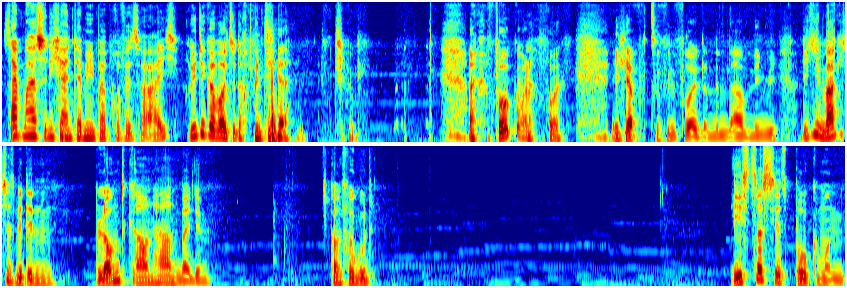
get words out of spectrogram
Sag mal, hast du nicht einen Termin bei Professor Eich? Rüdiger wollte doch mit dir... Pokémon erfolg. Ich habe zu viel Freude an den Namen irgendwie. Und irgendwie mag ich das mit den blond-grauen Haaren bei dem. Kommt voll gut. Ist das jetzt Pokémon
